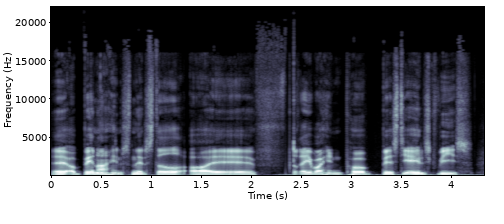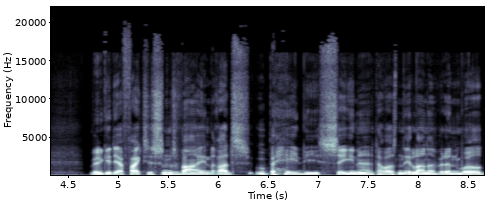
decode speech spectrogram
øh, og binder hende sådan et sted, og øh, dræber hende på bestialsk vis. Hvilket jeg faktisk synes var en ret ubehagelig scene. Der var sådan et eller andet ved den måde,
